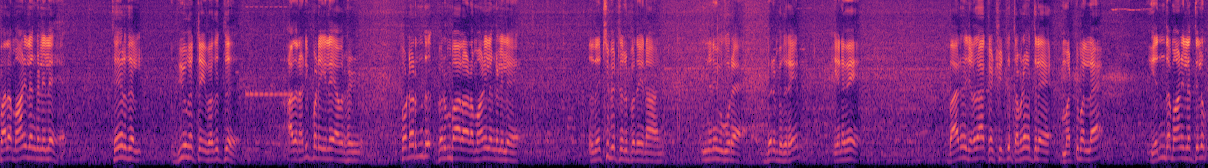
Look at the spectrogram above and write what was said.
பல மாநிலங்களிலே தேர்தல் வியூகத்தை வகுத்து அதன் அடிப்படையிலே அவர்கள் தொடர்ந்து பெரும்பாலான மாநிலங்களிலே வெற்றி பெற்றிருப்பதை நான் நினைவு கூற விரும்புகிறேன். எனவே பாரதிய ஜனதா கட்சிக்கு தமிழகத்தில் மட்டுமல்ல எந்த மாநிலத்திலும்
